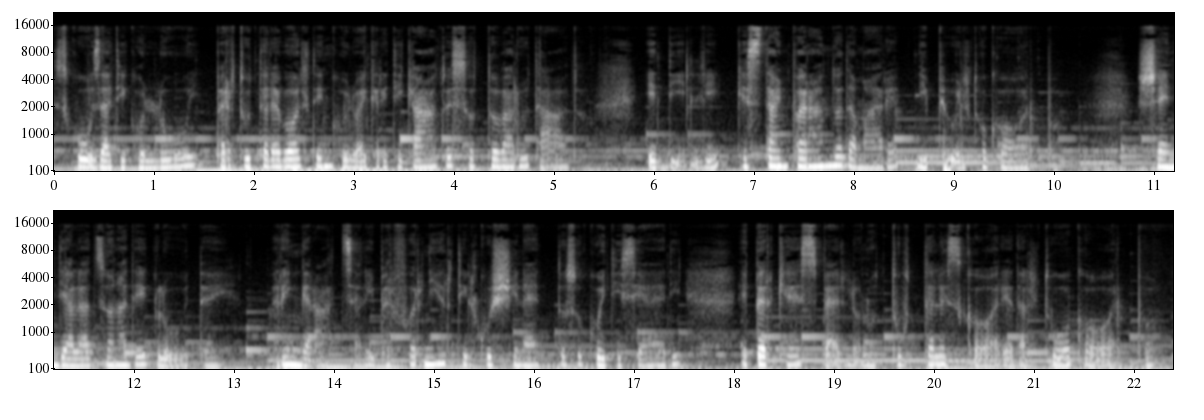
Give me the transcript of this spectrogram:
Scusati con lui per tutte le volte in cui lo hai criticato e sottovalutato e digli che sta imparando ad amare di più il tuo corpo. Scendi alla zona dei glutei, ringraziali per fornirti il cuscinetto su cui ti siedi e perché espellono tutte le scorie dal tuo corpo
